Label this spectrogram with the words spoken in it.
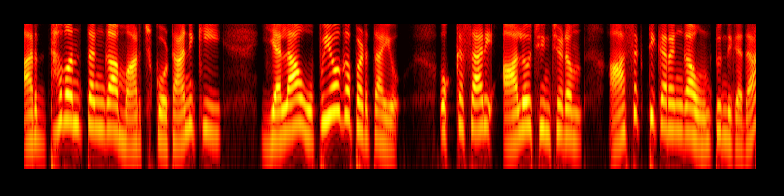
అర్థవంతంగా మార్చుకోటానికి ఎలా ఉపయోగపడతాయో ఒక్కసారి ఆలోచించడం ఆసక్తికరంగా ఉంటుంది గదా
